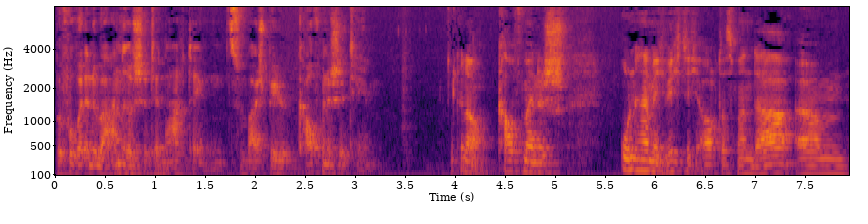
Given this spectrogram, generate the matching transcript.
bevor wir dann über andere Schritte nachdenken, zum Beispiel kaufmännische Themen. Genau, kaufmännisch unheimlich wichtig auch, dass man da ähm,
